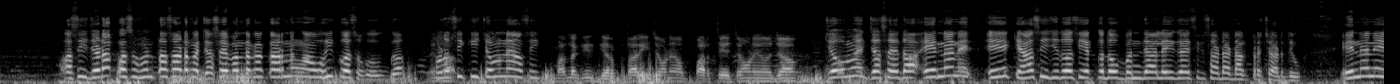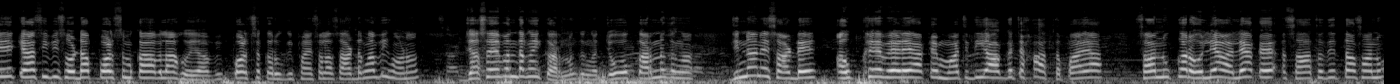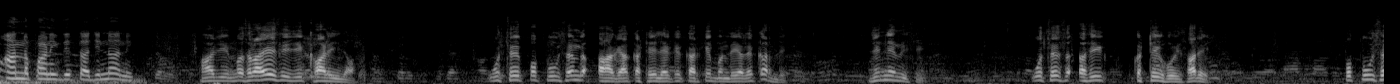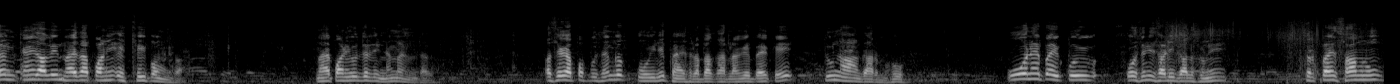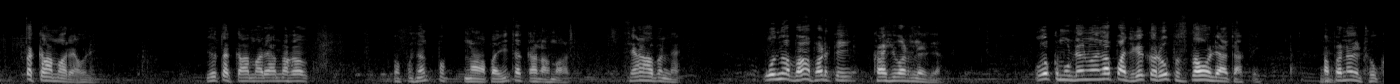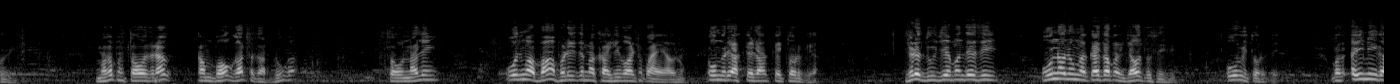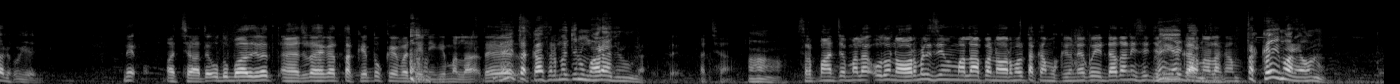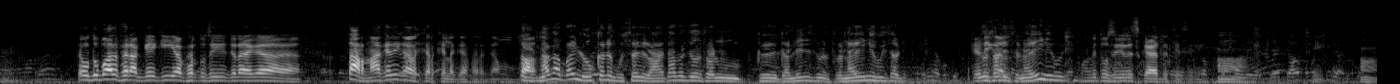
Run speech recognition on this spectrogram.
ਅਸੀਂ ਜਿਹੜਾ ਕੁਝ ਹੁਣ ਤਾਂ ਸਾਡੀਆਂ ਜਥੇਬੰਦੀਆਂ ਕਰਨਗੀਆਂ ਉਹੀ ਕੁਝ ਹੋਊਗਾ। ਹੁਣ ਅਸੀਂ ਕੀ ਚਾਹੁੰਦੇ ਆ ਅਸੀਂ? ਮਤਲਬ ਕਿ ਗ੍ਰਿਫਤਾਰੀ ਚਾਹੁੰਦੇ ਹੋ ਪਰਚੇ ਚਾਹੁੰਦੇ ਹੋ ਜਾਂ ਜੋ ਮੈਂ ਜਸੇ ਦਾ ਇਹਨਾਂ ਨੇ ਇਹ ਕਿਹਾ ਸੀ ਜਦੋਂ ਅਸੀਂ ਇੱਕ ਦੋ ਬੰਦਿਆਂ ਲਈ ਗਏ ਸੀ ਵੀ ਸਾਡਾ ਡਾਕਟਰ ਛੱਡ ਦਿਓ। ਇਹਨਾਂ ਨੇ ਇਹ ਕਿਹਾ ਸੀ ਵੀ ਤੁਹਾਡਾ ਪੁਲਿਸ ਮੁਕਾਬਲਾ ਹੋਇਆ ਵੀ ਪੁਲਿਸ ਕਰੂਗੀ ਫੈਸਲਾ ਸਾਡੀਆਂ ਵੀ ਹੁਣ ਜਥੇਬੰਦੀਆਂ ਹੀ ਕਰਨਗੀਆਂ ਜੋ ਕਰਨਗੀਆਂ ਜਿਨ੍ਹਾਂ ਨੇ ਸਾਡੇ ਔਖੇ ਵੇਲੇ ਆ ਕੇ ਮੱਚਦੀ ਅੱਗ 'ਚ ਹੱਥ ਪਾਇਆ ਸਾਨੂੰ ਘਰੋਂ ਲਿਆ ਲਿਆ ਕੇ ਸਾਥ ਦਿੱਤਾ ਸਾਨੂੰ ਅੰਨ ਪਾਣੀ ਦਿੱਤਾ ਜਿਨ੍ਹਾਂ ਨੇ। ਹਾਂਜੀ, ਮਸਲਾ ਇਹ ਸੀ ਜੀ ਖਾਲੀ ਦਾ। ਉੱਥੇ ਪੱਪੂ ਸਿੰਘ ਆ ਗਿਆ ਇਕੱਠੇ ਲੈ ਕੇ ਕਰਕੇ ਬੰਦੇ ਆਦੇ ਘਰ ਦੇ, ਜਿੰਨੇ ਵੀ ਸੀ। ਉੱਥੇ ਸ- ਅਸੀਂ ਇਕੱਠੇ ਹੋਏ ਸਾਰੇ। ਪੱਪੂ ਸਿੰਘ ਕਹਿੰਦਾ ਵੀ ਮੈਂ ਤਾਂ ਪਾਣੀ ਇੱਥੇ ਹੀ ਪਾਉਂਗਾ ਮੈਂ ਪਾਣੀ ਉਧਰ ਦੀ ਲੰਘਣ ਦਿੰਦਾ। ਅਸੀਂ ਕਿਹਾ, ਪੱਪੂ ਸਿੰਘ, ਕੋਈ ਨਹੀਂ, ਫੈਸਲਾ ਆਪਾਂ ਕਰ ਲਾਂਗੇ ਬਹਿ ਕੇ, ਤੂੰ ਨਾ ਗਰਮ ਹੋ। ਉਹਨੇ ਭਾਈ ਕੋਈ ਉਸ ਨਹੀਂ, ਸਾਡੀ ਗੱਲ ਸੁਣੀ। ਸਰਪੰਚ ਸਾਹਿਬ ਨੂੰ ਧੱਕਾ ਮਾਰਿਆ ਉਹਨੇ। ਜੋ ਧੱਕਾ ਮਾਰਿਆ, ਮੈਂ ਕਿਹਾ ਪੱਪੂ ਸਿੰਘ ਪ- ਨਾ ਭਾਈ ਧੱਕਾ ਨਾ ਮਾਰ ਸਿਆਣਾ ਬੰਦਾ ਉਹਨੂੰ ਬਾਹ ਫੜ ਕੇ ਕਾਸ਼ੀਵਾੜ ਲੈ ਗਿਆ। ਉਹ ਇੱਕ ਮੁੰਡੇ ਨੂੰ ਇਹਨਾਂ ਭੱਜ ਕੇ ਘਰੋਂ ਪਿਸਤੌਲ ਲਿਆ ਚੱਕ ਕੇ। ਆਪਾਂ ਇਹਨਾਂ ਦੇ ਠੁੱਕ ਗਏ। ਮੈਂ ਕਿਹਾ, ਪਿਸਤੌਲ ਤੇਰਾ ਕੰਮ ਬਹੁਤ ਗਲਤ ਕਰ ਦੂੰਗਾ। ਪਿਸਤੌਲ ਨਾਲ ਹੀ ਉਹਨੂੰ ਮੈਂ ਬਾਹ ਫੜੀ ਤੇ ਮੈਂ ਕਾਸ਼ੀਵਾੜ ਚ ਪਾਇਆ ਉਹਨੂੰ। ਉਹ ਮੇਰੇ ਅੱਕੇ ਲੱਗ ਕੇ ਤੁਰ ਗਿਆ। ਜਿਹੜੇ ਦੂਜੇ ਬੰਦੇ ਸੀ, ਉਹਨਾਂ ਨੂੰ ਮੈਂ ਕਹਿੰਦਾ ਭਾਈ ਜਾਓ ਤੁਸੀਂ ਵੀ। ਉਹ ਵੀ ਤੁਰ ਗਏ। ਬਸ ਇੰਨੀ ਗੱਲ ਹੋਈ ਹੈ ਜੀ। ਨਹੀਂ ਅੱਛਾ ਤੇ ਉਦੋਂ ਬਾਅਦ ਜਿਹੜਾ ਅਹ ਜਿਹੜਾ ਹੈਗਾ ਧੱਕੇ ਧੁੱਕੇ ਵੱਜੇ ਨਹੀਂਗੇ ਮੱਲਾ ਤੇ ਨਹੀਂ ਧੱਕਾ ਸਰਪੰਚ ਨੂੰ ਮਾਰਿਆ ਜ਼ਰੂਰ ਆ। ਤੇ ਅੱਛਾ। ਹਾਂ। ਸਰਪੰਚ ਮਤਲਬ ਉਦੋਂ ਨਾਰਮਲ ਜਿਵੇਂ ਮੰਨ ਲਾ ਆਪਾਂ ਨਾਰਮਲ ਧੱਕਾ ਮੁੱਕੇ ਆ, ਕੋਈ ਐਡਾ ਤਾਂ ਨਹੀਂ ਸੀ ਨਹੀਂ ਇਹ ਕਰਨ ਵਾਲਾ ਕੰਮ? ਧੱਕਾ ਹੀ ਮਾਰਿਆ ਉਹਨੂੰ। ਤੇ ਉਦੋਂ ਬਾਅਦ ਫਿਰ ਅੱਗੇ ਕੀ ਆ ਫਿਰ ਤੁਸੀਂ ਜਿਹੜਾ ਹੈਗਾ ਧਰਨਾ ਕਿਹਦੀ ਕਰ ਕਰਕੇ ਲੱਗਿਆ ਫਿਰ ਕੰਮ? ਧਰਨਾ ਤਾਂ ਭਾਈ ਲੋਕਾਂ ਨੇ ਗੁੱਸੇ 'ਚ ਲਾਤਾ ਪਰ ਜੋ ਸਾਨੂੰ ਕਿਸੇ ਗੱਲ ਹੀ ਨਹੀਂ ਸੁਣੀ ਸੁਣਾਈ ਨਹੀਂ ਹੋਈ ਸਾਡੀ। ਕਿਹੜੀ ਸਾਡੀ ਸੁਣਾਈ ਨਹੀਂ ਹੋਈ। ਵੀ ਤੁਸੀਂ ਜਿਹੜੀ ਸ਼ਿਕਾਇਤ ਦਿੱਤੀ ਸੀ ਹਾਂ। ਠੀਕ ਹਾਂ।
